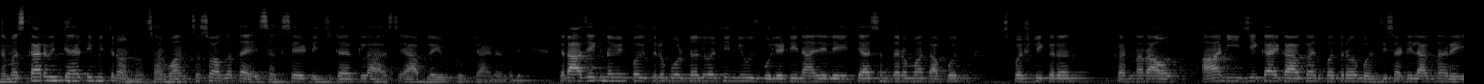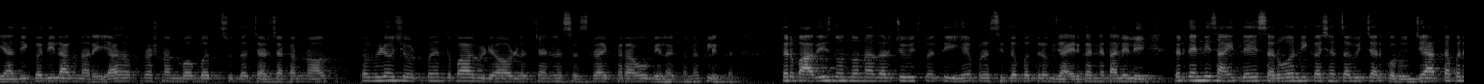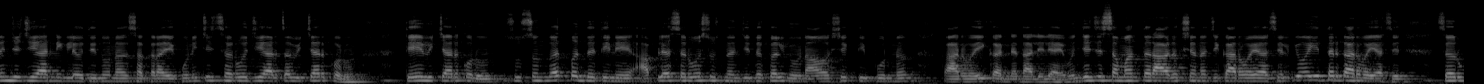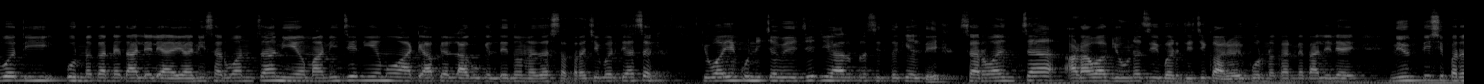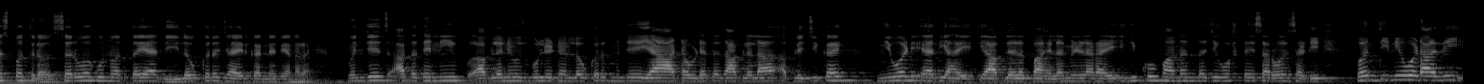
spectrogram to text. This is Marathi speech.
नमस्कार विद्यार्थी मित्रांनो सर्वांचं स्वागत आहे सक्सेस डिजिटल क्लास या आपल्या यूट्यूब चॅनलमध्ये. तर आज एक नवीन पवित्र पोर्टलवरती न्यूज बुलेटिन आलेले आहे. त्या संदर्भात आपण स्पष्टीकरण करणार आहोत. आणि जे काय कागदपत्र भरतीसाठी लागणार आहे यादी कधी लागणार आहे या प्रश्नांबाबत सुद्धा चर्चा करणार आहोत. तर व्हिडिओ शेवटपर्यंत पहा. व्हिडिओ आवडला चॅनल सबस्क्राईब करा व बेलायकॉनला क्लिक करा. तर बावीस दोन दोन हजार चोवीस प्रती हे प्रसिद्ध पत्रक जाहीर करण्यात आलेले. तर त्यांनी सांगितले सर्व निकषांचा विचार करून जे आतापर्यंत जे जी आर निघले होते दोन हजार सतरा एकोणीसचे सर्व जी आरचा विचार करून ते विचार करून सुसंगत पद्धतीने आपल्या सर्व सूचनांची दखल घेऊन आवश्यक ती पूर्ण कारवाई करण्यात आलेली आहे. म्हणजे जे समांतर आरक्षणाची कारवाई असेल किंवा इतर कारवाई असेल सर्व ती पूर्ण करण्यात आलेली आहे आणि सर्वांचा नियम आणि जे नियम व अटी आपल्याला लागू केले ते दोन हजार सतराची भरती असेल किंवा एकोणीसच्या वेळी जे जी आर प्रसिद्ध केले ते सर्वांचा आढावा घेऊनच ही भरतीची कारवाई पूर्ण करण्यात आलेली आहे. नियुक्ती शिफारसपत्र सर्व गुणवत्ता यादी लवकरच जाहीर करण्यात येणार आहे. म्हणजेच आता त्यांनी आपल्या न्यूज बुलेटिन लवकरच म्हणजे या आठवड्यातच आपल्याला आपली जी काय निवड यादी आहे ती आपल्याला पाहायला मिळणार आहे. ही खूप आनंदाची गोष्ट आहे सर्वांसाठी. पण ती निवड आली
